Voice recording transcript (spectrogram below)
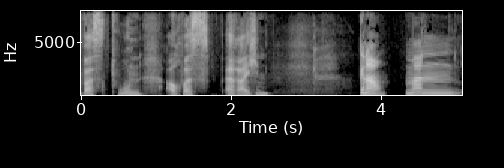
was tun, auch was erreichen? Genau. Man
